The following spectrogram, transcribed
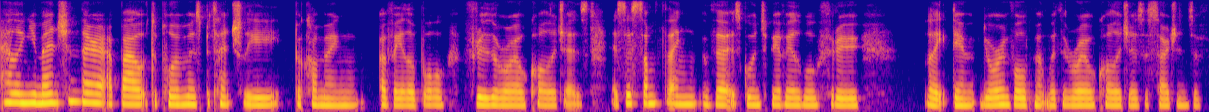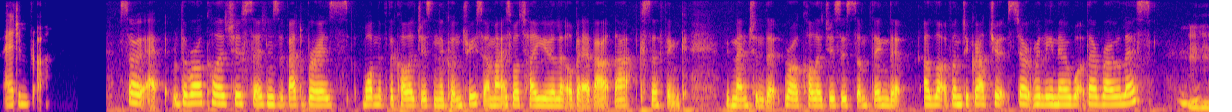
Helen, you mentioned there about diplomas potentially becoming available through the Royal Colleges. Is this something that is going to be available through, like, the, your involvement with the Royal Colleges of Surgeons of Edinburgh? So, uh, the Royal College of Surgeons of Edinburgh is one of the colleges in the country, so I might as well tell you a little bit about that because I think we've mentioned that Royal Colleges is something that a lot of undergraduates don't really know what their role is. hmm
